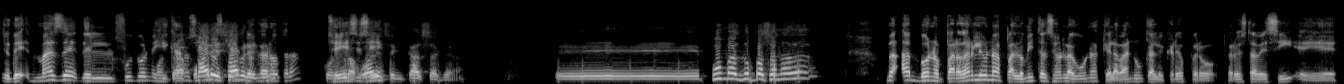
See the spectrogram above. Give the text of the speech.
de- más de- del fútbol Contra mexicano, Juárez señores, ¿quieren abre, otra? contra sí, sí, sí. Juárez en casa acá. Eh, Pumas no pasa nada. Ah, Bueno, para darle una palomita al señor Laguna, que la va nunca le creo, pero, pero esta vez sí, eh,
